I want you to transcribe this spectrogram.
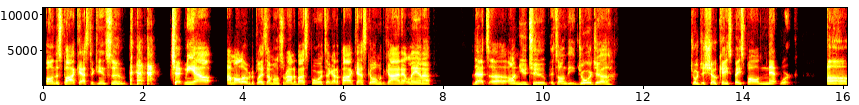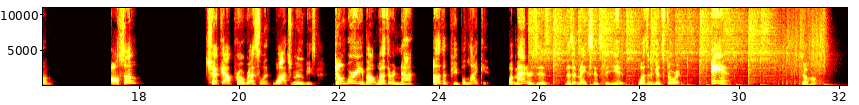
on this podcast again soon. Check me out. I'm all over the place. I'm on Surrounded by Sports. I got a podcast going with a guy in Atlanta that's uh, on YouTube. It's on the Georgia Georgia Showcase Baseball Network. Um, also, check out pro wrestling. Watch movies. Don't worry about whether or not other people like it. What matters is does it make sense to you? Was it a good story? And go home.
